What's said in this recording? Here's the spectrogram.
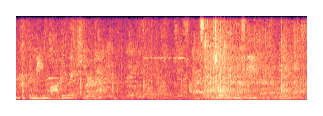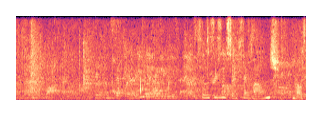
We've got the main lobby right here. Fun statue you can see. So this is the Surfside Lounge in Bell's.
